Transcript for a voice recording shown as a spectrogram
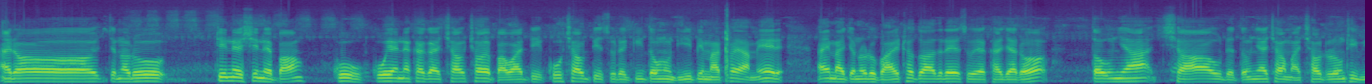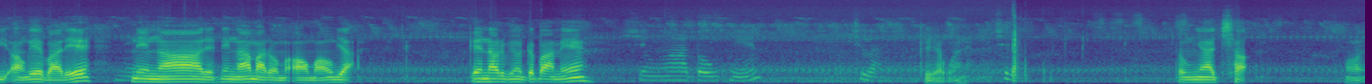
အဲ့တော့ကျွန်တော်တို့တင်းနဲ့ရှင်းနဲ့ပေါင်းကိုကိုရဲ့နှက်ခက်က6 6ရဲ့ပါဝါ1 9 6 1ဆိုတဲ့ကီးသုံးလုံးဒီအပြင်မှာထွက်ရမယ်တဲ့အဲ့မှာကျွန်တော်တို့ဘာတွေထွက်သွားသလဲဆိုတဲ့အခါကျတော့3ည6တဲ့3ည6မှာ6တလုံးထိပြီးအောင်ခဲ့ပါတယ်2 5တဲ့2 5မှာတော့မအောင်ပါဘူးဗျကဲနောက်တစ်ပြန်တက်ပါမယ်ရှင်5 3ခွင်ချူပါခေရပါနဲ့ချူပါ 396ဟုတ်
